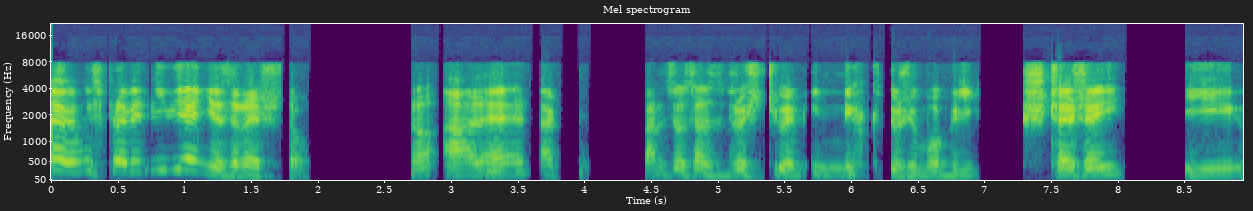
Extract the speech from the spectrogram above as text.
miałem usprawiedliwienie zresztą. No ale mhm. tak bardzo zazdrościłem innych, którzy mogli szczerzej i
